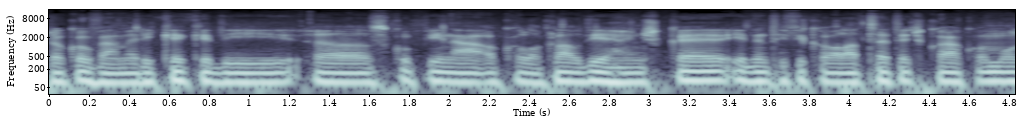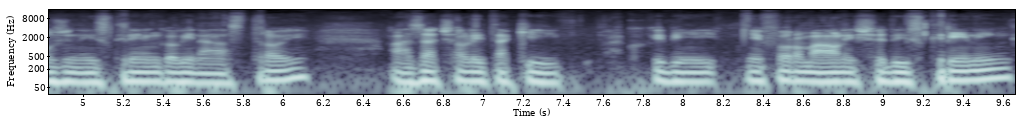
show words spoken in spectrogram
rokoch v Amerike, kedy uh, skupina okolo Klaudie Henške identifikovala CT ako možný screeningový nástroj a začali taký ako keby neformálny šedý screening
